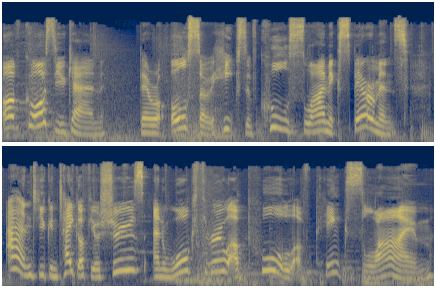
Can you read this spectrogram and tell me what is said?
Of course you can. There are also heaps of cool slime experiments, and you can take off your shoes and walk through a pool of pink slime.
